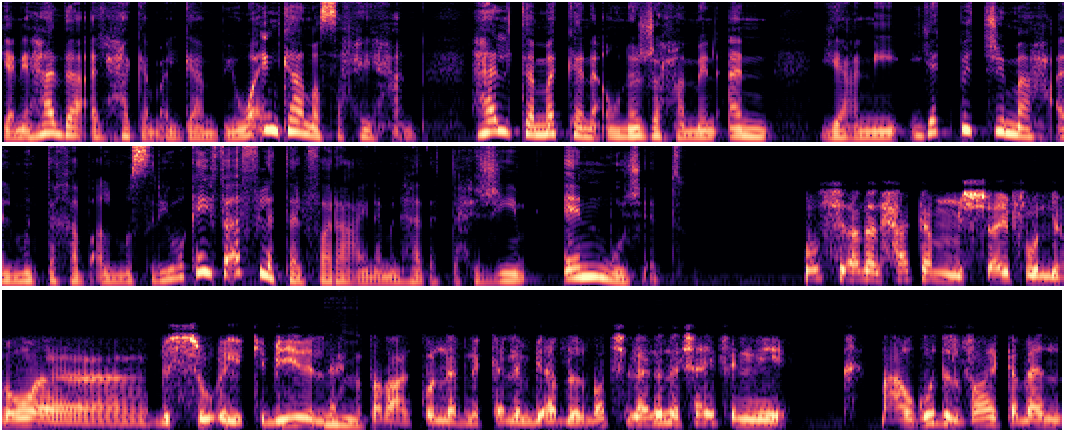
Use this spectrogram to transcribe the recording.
يعني هذا الحكم الجامبي وإن كان صحيحا هل تمكن أو نجح من أن يعني يكبت جماح المنتخب المصري وكيف أفلت الفراعنة من هذا التحجيم إن وجد؟ بصي أنا الحكم مش شايفه إن هو بالسوق الكبير اللي إحنا طبعا كنا بنتكلم بيه قبل الماتش لأن أنا شايف إن مع وجود الفار كمان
